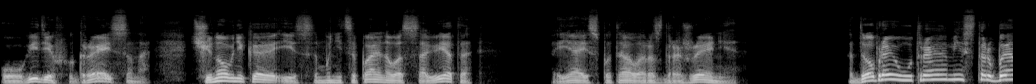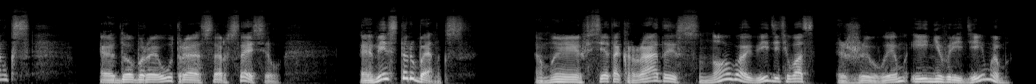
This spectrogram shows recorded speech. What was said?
Увидев Грейсона, чиновника из муниципального совета, я испытал раздражение. Доброе утро, мистер Бэнкс. Доброе утро, сэр Сесил. Мистер Бэнкс, мы все так рады снова видеть вас живым и невредимым.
